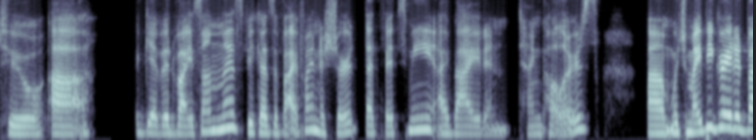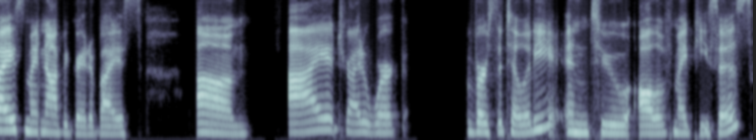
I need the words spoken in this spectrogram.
to uh give advice on this because if I find a shirt that fits me, I buy it in 10 colors, um, which might be great advice, might not be great advice. Um, I try to work versatility into all of my pieces.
